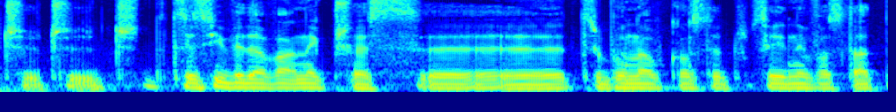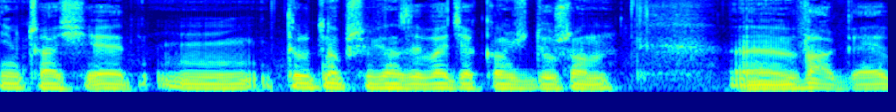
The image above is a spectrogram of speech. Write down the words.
czy, czy, czy decyzji wydawanych przez y, Trybunał Konstytucyjny w ostatnim czasie y, trudno przywiązywać jakąś dużą y, wagę.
